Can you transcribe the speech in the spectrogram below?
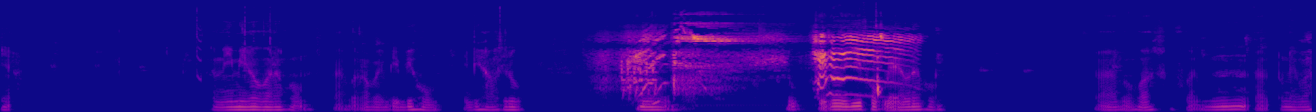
เนี่ยอันนี้มีลูกแล้วนะผมก็เอาไปเบบี้โฮมเบบี้เฮาส์ลูกนี่ ลูกอายุยี่หกแล้วนะผมอ่าผมขอฝนตรงไหนวะ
